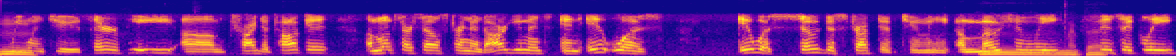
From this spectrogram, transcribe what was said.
Mm. We went to therapy, um, tried to talk it amongst ourselves, turned into arguments, and it was it was so destructive to me emotionally, mm, physically.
